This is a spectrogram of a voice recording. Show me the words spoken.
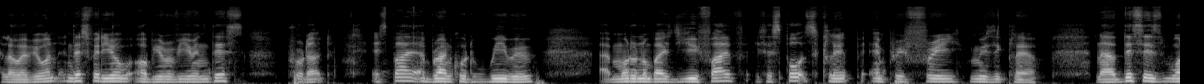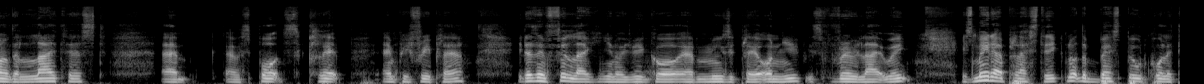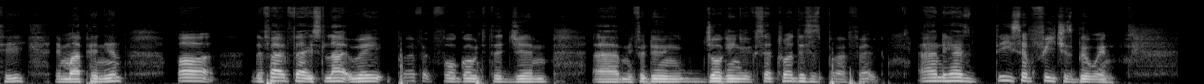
Hello everyone, in this video I'll be reviewing this product. It's by a brand called Wiwoo. Uh, model number is U5. It's a sports clip MP3 music player. Now this is one of the lightest um, uh, sports clip MP3 player. It doesn't feel like you know you got a music player on you. It's very lightweight. It's made out of plastic, not the best build quality in my opinion, but the fact that it's lightweight, perfect for going to the gym, um, if you're doing jogging, etc. This is perfect, and it has decent features built in.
